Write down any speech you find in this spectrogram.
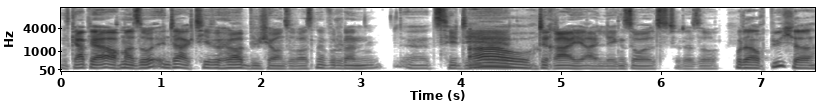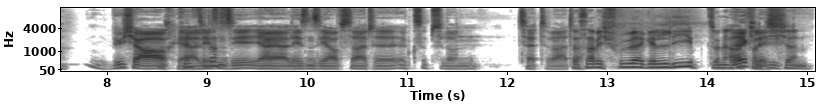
Es gab ja auch mal so interaktive Hörbücher und sowas, ne, wo du dann äh, CD Au. 3 einlegen sollst oder so. Oder auch Bücher. Bücher auch, Ach, ja, lesen? Sie, ja, ja, lesen Sie auf Seite XYZ weiter. Das habe ich früher geliebt, so eine Art Wirklich? von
